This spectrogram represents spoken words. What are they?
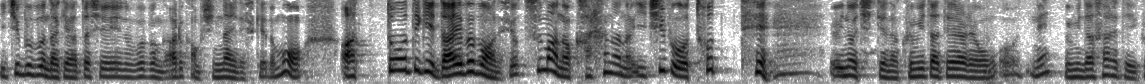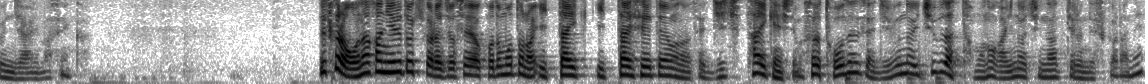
一部分だけ私の部分があるかもしれないですけども圧倒的大部分はですよ妻の体の一部を取って命っていうのは組み立てられ、ね、生み出されていくんじゃありませんかですからお腹にいる時から女性は子供との一体一体性というものをです、ね、実体験してますそれは当然ですね自分の一部だったものが命になっているんですからね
